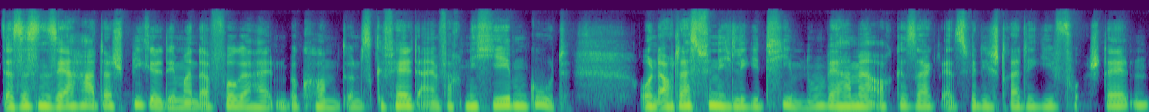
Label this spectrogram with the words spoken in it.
Das ist ein sehr harter Spiegel, den man da vorgehalten bekommt. Und es gefällt einfach nicht jedem gut. Und auch das finde ich legitim. Ne? Wir haben ja auch gesagt, als wir die Strategie vorstellten,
